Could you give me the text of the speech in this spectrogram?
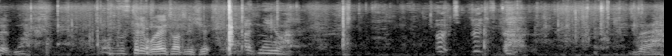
Колет, но он застревает в отличие от нее. Да.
